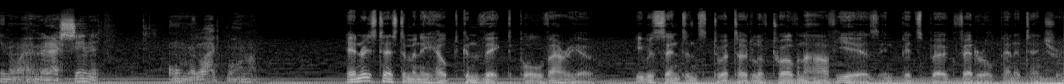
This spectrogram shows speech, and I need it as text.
You know, I mean, I seen it all my life growing up. Henry's testimony helped convict Paul Vario. He was sentenced to a total of 12 and a half years in Pittsburgh Federal Penitentiary.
